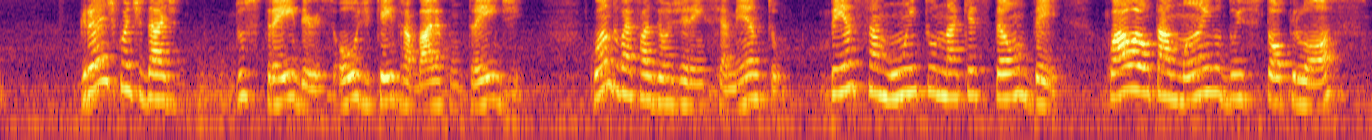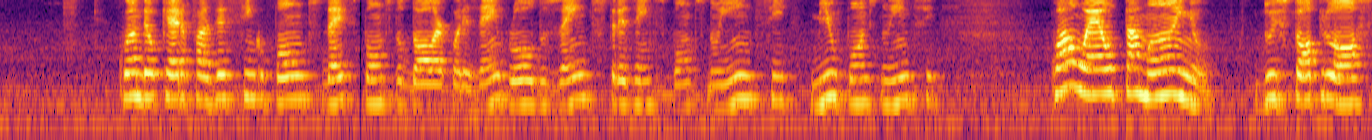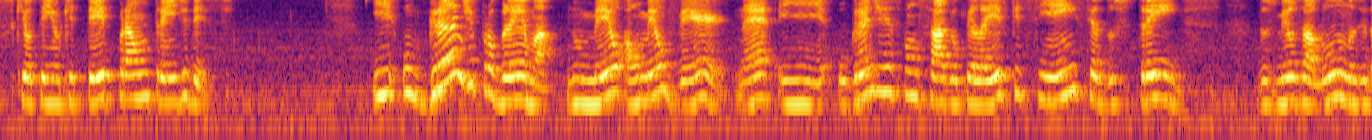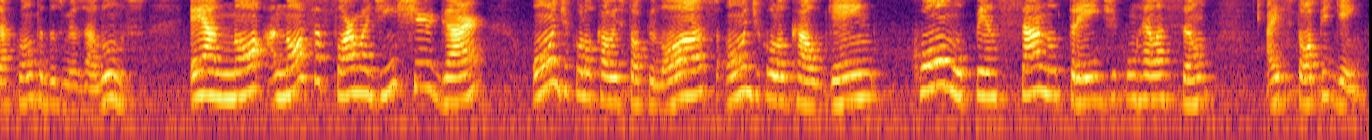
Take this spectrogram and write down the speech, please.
grande quantidade dos traders ou de quem trabalha com trade, quando vai fazer um gerenciamento, pensa muito na questão de qual é o tamanho do stop loss quando eu quero fazer 5 pontos, 10 pontos do dólar, por exemplo, ou 200, 300 pontos no índice, 1000 pontos no índice, qual é o tamanho do stop loss que eu tenho que ter para um trade desse? E o grande problema, no meu, ao meu ver, né, e o grande responsável pela eficiência dos trades dos meus alunos e da conta dos meus alunos é a, no, a nossa forma de enxergar onde colocar o stop loss, onde colocar o gain, como pensar no trade com relação a stop gain.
